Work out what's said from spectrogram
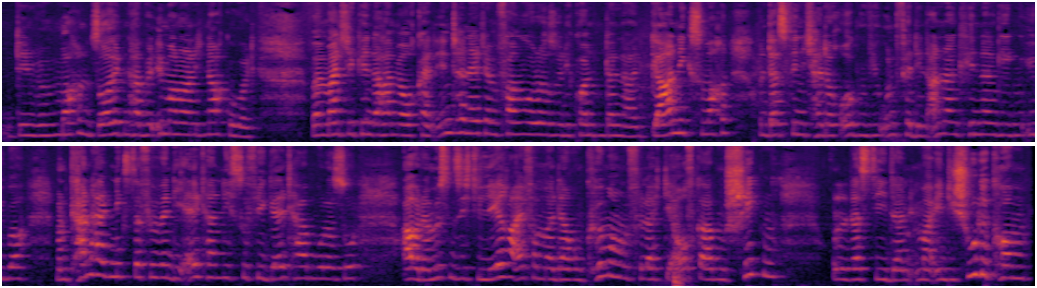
den wir machen sollten, haben wir immer noch nicht nachgeholt. Weil manche Kinder haben ja auch kein Internetempfang oder so, die konnten dann halt gar nichts machen. Und das finde ich halt auch irgendwie unfair den anderen Kindern gegenüber. Man kann halt nichts dafür, wenn die Eltern nicht so viel Geld haben oder so. Aber da müssen sich die Lehrer einfach mal darum kümmern und vielleicht die Aufgaben schicken. Oder dass die dann immer in die Schule kommen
